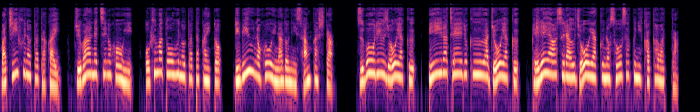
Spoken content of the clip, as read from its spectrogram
バチーフの戦い、ジュバーネツの包囲、オフマトーウの戦いと、リビューの包囲などに参加した。ズボーリュー条約、ビーラツェールクーア条約、ペレアースラウ条約の創作に関わった。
